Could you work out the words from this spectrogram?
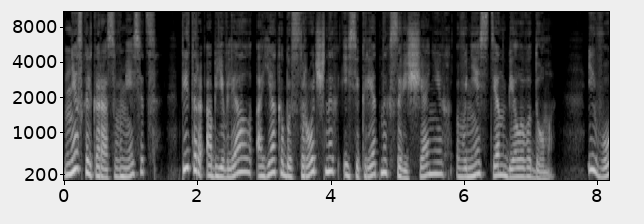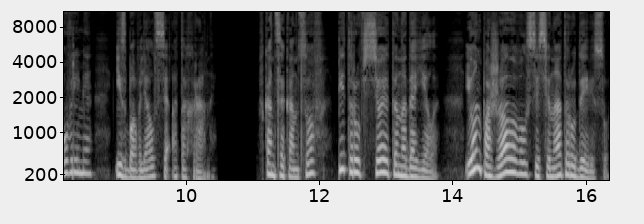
Несколько раз в месяц Питер объявлял о якобы срочных и секретных совещаниях вне стен Белого дома — и вовремя избавлялся от охраны. В конце концов, Питеру все это надоело, и он пожаловался сенатору Дэвису.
